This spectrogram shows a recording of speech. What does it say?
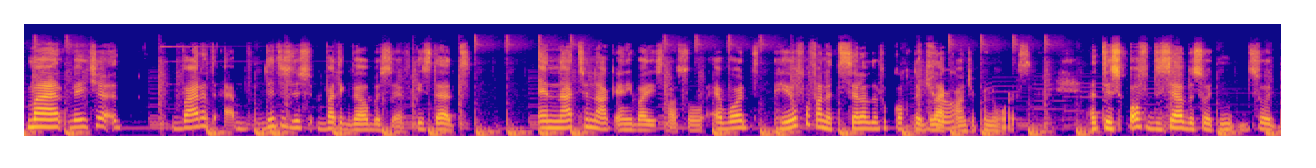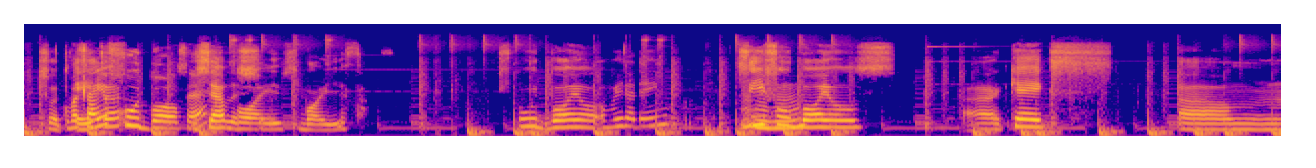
Maar weet je, waar het, dit is dus wat ik wel besef, is dat, en not to knock anybody's hustle, er wordt heel veel van hetzelfde verkocht door black True. entrepreneurs. Het is of dezelfde soort, soort, soort Wat eten, zijn je foodballs, hè? Dezelfde boys, boys. food boil, of weet je dat ding? Seafood Mhm. boils, eh, cakes, ehm,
